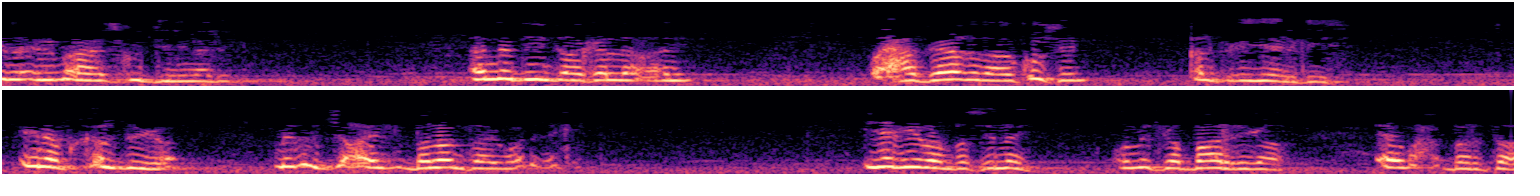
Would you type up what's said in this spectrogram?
ida ilmaha isku dilin adiga ana diintaa ka leexani waxaa deeqdaa ku sin qalbiga yeelkiisa inaad qalbiga mid u jacayl badan tahay waa dhici karta iyagii baan basinayn oo midka baariga ee wax barta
